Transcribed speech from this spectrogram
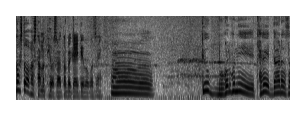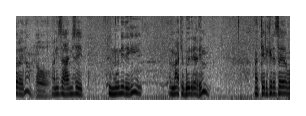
कस्तो अवस्थामा थियो सर तपाईँ घाइते भएको चाहिँ? त्यो भूगोल पनि ठ्याक्कै डाँडो सर होइन। अनि चाहिँ हामी चाहिँ मुनिदेखि माथि बुझिरहेको थियौँ। अनि त्यतिखेर चाहिँ अब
